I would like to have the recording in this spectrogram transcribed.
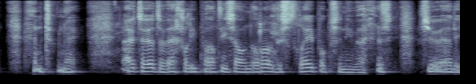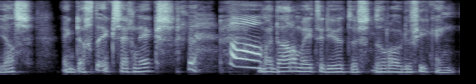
en toen hij uit de hut wegliep, had hij zo'n rode streep op zijn nieuwe suède jas. Ik dacht, ik zeg niks. Oh, Maar daarom heette die hut dus de Rode Viking.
